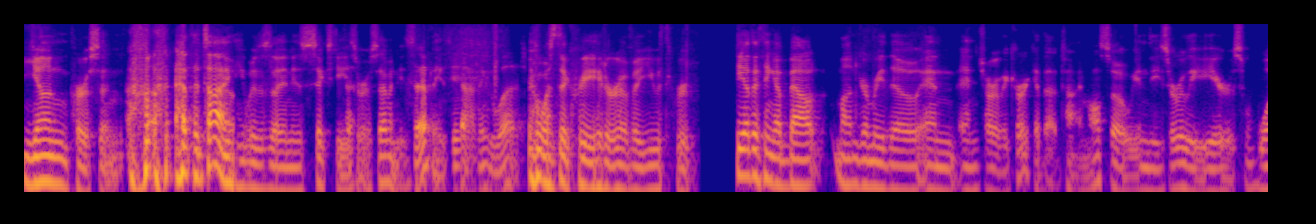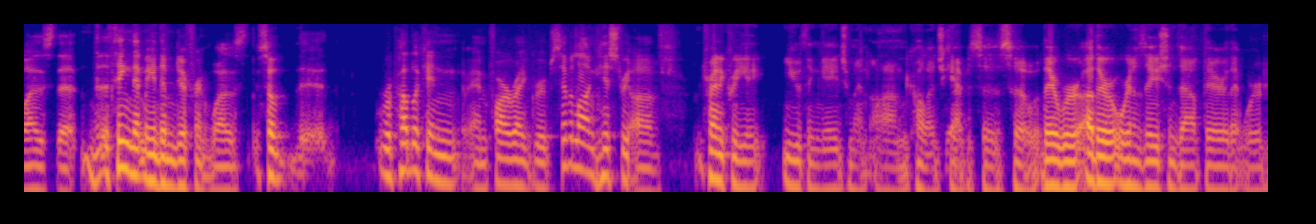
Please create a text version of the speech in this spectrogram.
young person at the time. He was in his 60s or 70s. 70s, yeah, I think it was. was the creator of a youth group. The other thing about Montgomery, though, and, and Charlie Kirk at that time, also in these early years, was that the thing that made them different was so the Republican and far right groups have a long history of trying to create youth engagement on college yeah. campuses. So there were other organizations out there that were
